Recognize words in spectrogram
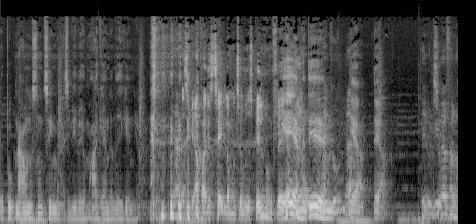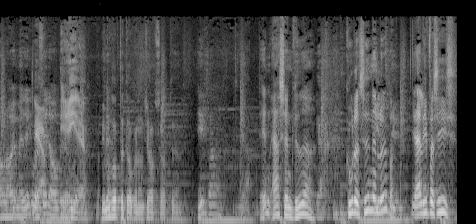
øh, book navn og sådan nogle ting, men altså vi vil jo meget gerne dernede igen, jo. Altså, vi har faktisk talt om at tage ud og spille nogle flere ja, ja, men det... Øh, Ja, cool, ja. ja, ja. Det vil vi i hvert fald holde øje med. Det kunne Ja, være fedt at opleve. ja, ja. Vi må håbe, der dukker nogle jobs op der. Helt klart. Ja. Den er sendt videre. Ja. Gutter, tiden den løber. Ja, lige præcis.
